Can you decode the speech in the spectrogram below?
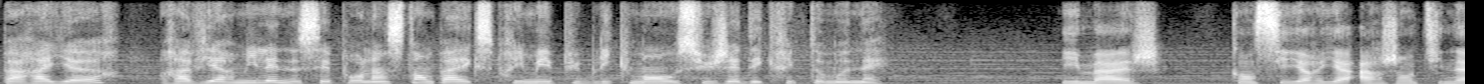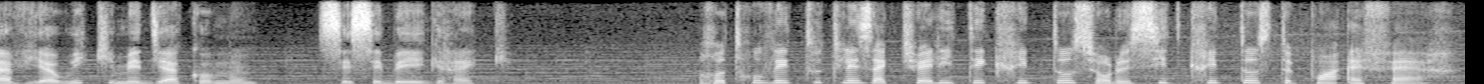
Par ailleurs, Javier Millet ne s'est pour l'instant pas exprimé publiquement au sujet des crypto-monnaies. Image, Cancilleria Argentina via Wikimedia Commons, CCBY. Retrouvez toutes les actualités crypto sur le site cryptost.fr.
